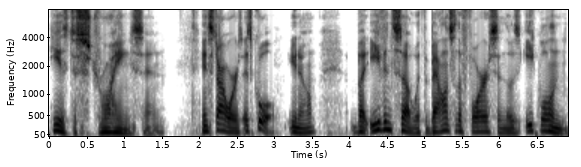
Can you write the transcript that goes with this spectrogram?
he is destroying sin. In Star Wars, it's cool, you know, but even so, with the balance of the Force and those equal and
